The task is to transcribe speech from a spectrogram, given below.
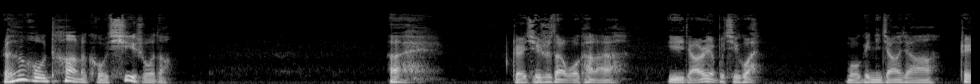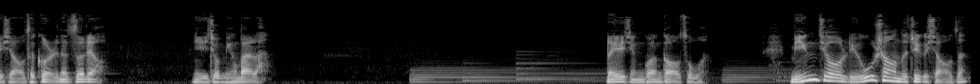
然后叹了口气说道：“哎，这其实在我看来啊，一点也不奇怪。我给你讲讲这小子个人的资料，你就明白了。”雷警官告诉我，名叫刘尚的这个小子，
